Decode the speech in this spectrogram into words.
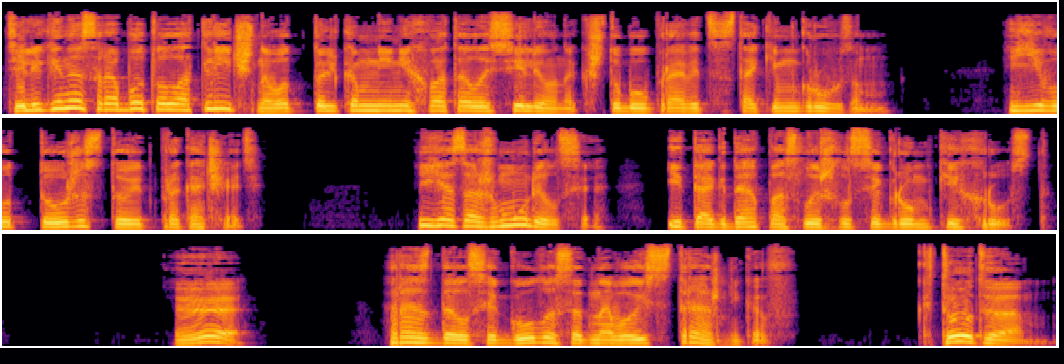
Телекинез работал отлично, вот только мне не хватало силенок, чтобы управиться с таким грузом. Его тоже стоит прокачать. Я зажмурился, и тогда послышался громкий хруст. «Э!» — раздался голос одного из стражников. «Кто там?»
